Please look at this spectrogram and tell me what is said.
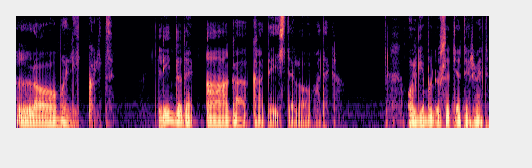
loomulikult lindude, aga ka teiste loomadega. olge mõnusad ja terved.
